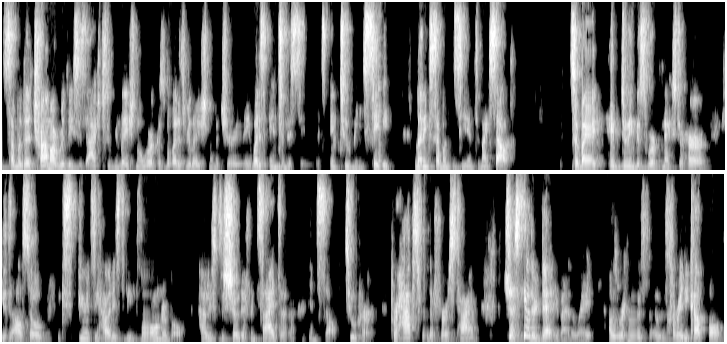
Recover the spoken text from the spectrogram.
some of the trauma release is actually relational work because what is relational maturity? What is intimacy? It's into me see, letting someone see into myself. So, by him doing this work next to her, he's also experiencing how it is to be vulnerable, how it is to show different sides of himself to her, perhaps for the first time. Just the other day, by the way, I was working with, a Haredi couple.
